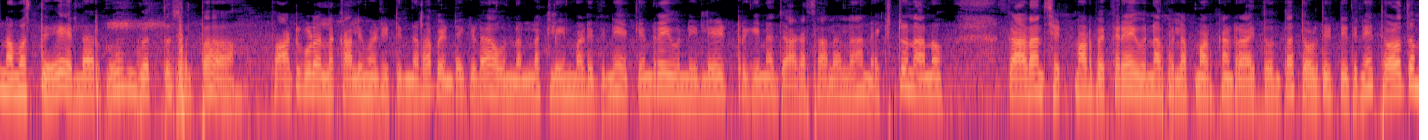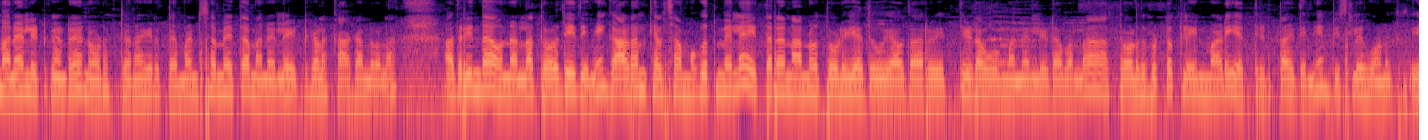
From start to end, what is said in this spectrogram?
ನಮಸ್ತೆ ಎಲ್ಲರಿಗೂ. ಇವತ್ತು ಸ್ವಲ್ಪ ಪಾಟ್ಗಳೆಲ್ಲ ಖಾಲಿ ಮಾಡಿಟ್ಟಿದ್ನಲ್ಲ ಬೆಂಡೆ ಗಿಡ ಅವನ್ನೆಲ್ಲ ಕ್ಲೀನ್ ಮಾಡಿದ್ದೀನಿ. ಯಾಕೆಂದರೆ ಇವನ್ನ ಇಲ್ಲೇ ಇಟ್ರಿಗಿನ ಜಾಗ ಸಾಲಲ್ಲ. ನೆಕ್ಸ್ಟು ನಾನು ಗಾರ್ಡನ್ ಸೆಟ್ ಮಾಡ್ಬೇಕಾರೆ ಇವನ್ನ ಫಿಲಪ್ ಮಾಡ್ಕೊಂಡ್ರೆ ಆಯಿತು ಅಂತ ತೊಳೆದಿಟ್ಟಿದ್ದೀನಿ. ತೊಳೆದು ಮನೇಲಿ ಇಟ್ಕೊಂಡ್ರೆ ನೋಡೋಕ್ಕೆ ಚೆನ್ನಾಗಿರುತ್ತೆ. ಮಣ್ಣು ಸಮೇತ ಮನೆಯಲ್ಲೇ ಇಟ್ಕೊಳ್ಳೋಕ್ಕಾಗಲ್ವಲ್ಲ ಅದರಿಂದ ಅವನ್ನೆಲ್ಲ ತೊಳೆದಿದ್ದೀನಿ. ಗಾರ್ಡನ್ ಕೆಲಸ ಮುಗಿದ ಮೇಲೆ ಈ ಥರ ನಾನು ತೊಳೆಯೋದು, ಯಾವ್ದಾದ್ರು ಎತ್ತಿಡವು, ಮನೇಲಿ ತೊಳೆದುಬಿಟ್ಟು ತೊಳೆದ್ಬಿಟ್ಟು ಕ್ಲೀನ್ ಮಾಡಿ ಎತ್ತಿಡ್ತಾ ಇದ್ದೀನಿ. ಬಿಸಿಲಿಗೆ ಒಣಗಿಸಿ.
